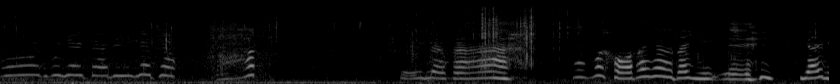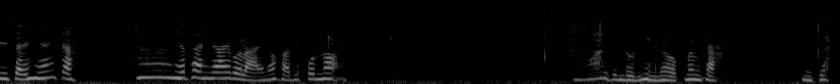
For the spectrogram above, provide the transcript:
โอ้ยผู้ใหญ่ตาดีเลยจ้ะพัดสวยแล้วค่ะ ยขอพระยาได้ยิยายดีใจแห้งจ้ะเฮ็ดทางยายบ่หลายเนาะค่ะทุกคนเนาะโอ้ยดนๆเห็นดอกนึงค่ะ นี่จ้ะ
